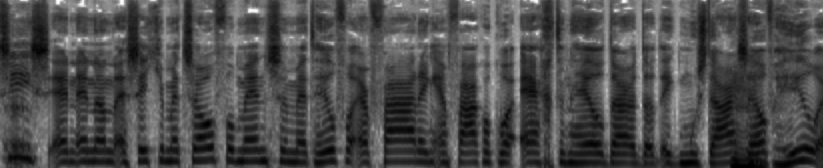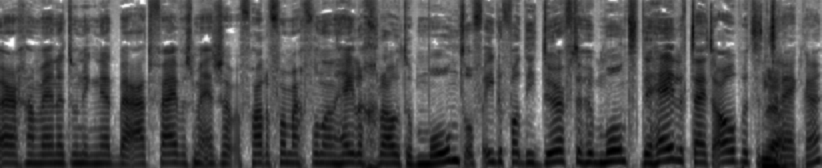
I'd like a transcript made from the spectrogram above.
precies. en, en dan zit je met zoveel mensen met heel veel ervaring. En vaak ook wel echt een heel... Daar, dat, ik moest daar mhm. zelf heel erg aan wennen toen ik net bij A5 was. Mensen hadden voor mij gevonden een hele grote mond. Of in ieder geval die durfden hun mond de hele tijd open te trekken.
